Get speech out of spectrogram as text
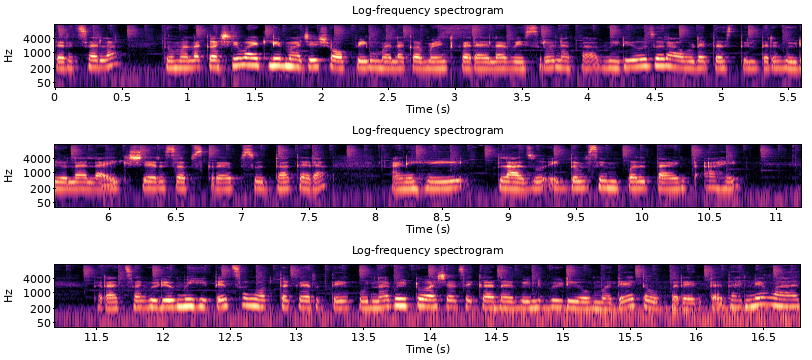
तर चला तुम्हाला कशी वाटली माझी शॉपिंग मला कमेंट करायला विसरू नका. व्हिडिओ जर आवडत असतील तर व्हिडिओला लाईक शेअर सबस्क्राईबसुद्धा करा. आणि हे प्लाझो एकदम सिंपल पॅन्ट आहे. तर आजचा व्हिडिओ मी इथेच समाप्त करते. पुन्हा भेटू अशाच एका नवीन व्हिडिओमध्ये तोपर्यंत धन्यवाद.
